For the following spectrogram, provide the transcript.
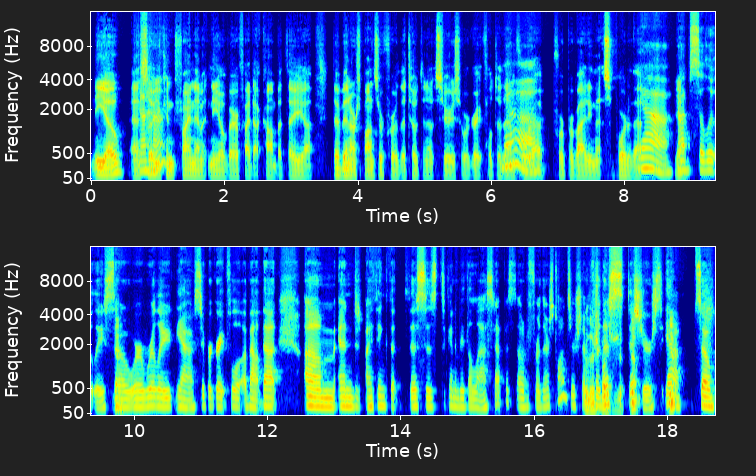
Neo, and so you Uh-huh. can find them at neoverify.com. But they uh, they've been our sponsor for the Tote the Note series, so we're grateful to them Yeah. for uh, for providing that support of that. Yeah, Yeah. absolutely. So we're really, yeah, super grateful about that. Um, and I think that this is going to be the last episode for their sponsorship for, their this sponsorship. this Yep. year's. Yep. Yeah. So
